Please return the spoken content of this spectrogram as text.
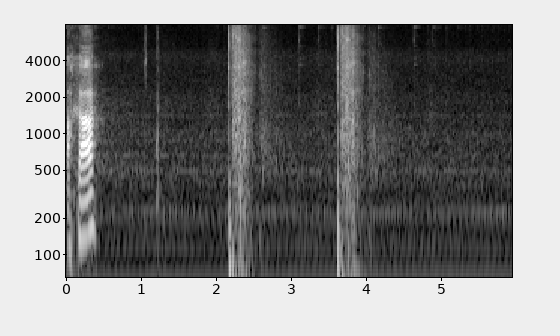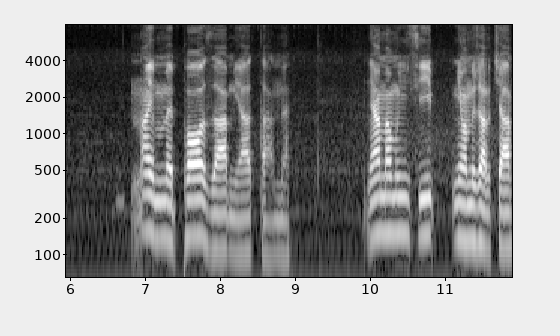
Aha. No i mamy pozamiatane. Nie mam amunicji, nie mamy żarcia.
